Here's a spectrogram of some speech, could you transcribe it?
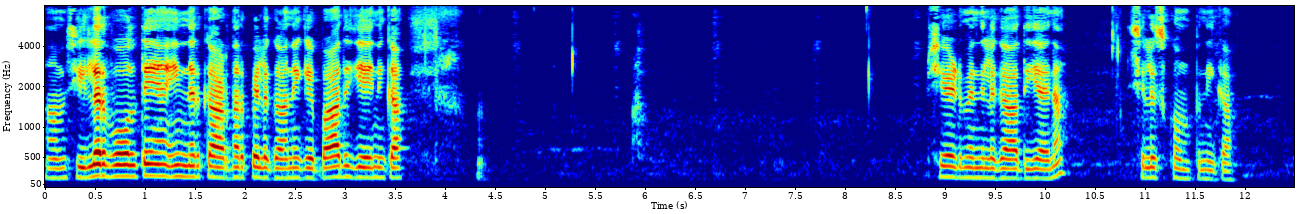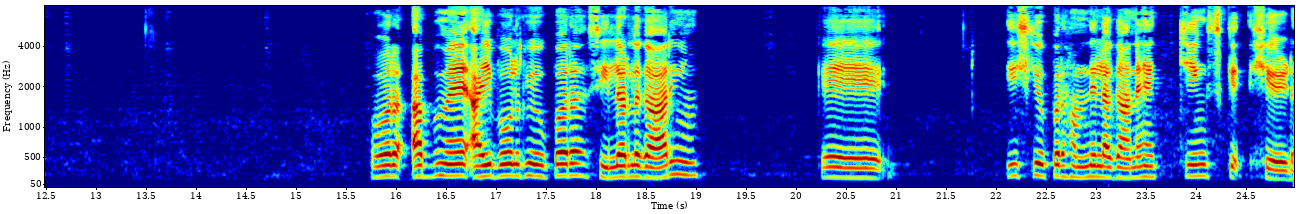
हम सीलर बोलते हैं इनर कॉर्नर पे लगाने के बाद ये इनका शेड मैंने लगा दिया है ना सिल्स कंपनी का। और अब मैं आई बॉल के ऊपर सीलर लगा रही हूँ कि इसके ऊपर हमने लगाने हैं चिंग्स के शेड।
